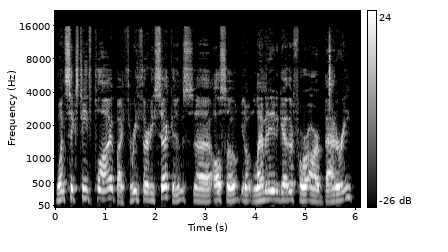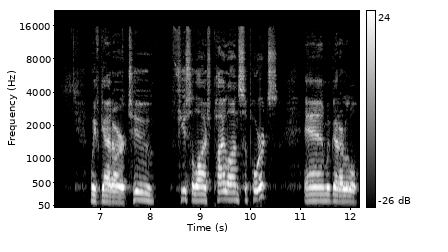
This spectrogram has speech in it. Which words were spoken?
1 16th ply by 330 seconds, uh, also, you know, laminated together for our battery. We've got our two fuselage pylon supports, and we've got our little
